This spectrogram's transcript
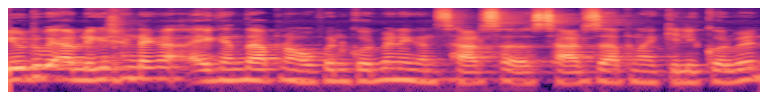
ইউটিউব অ্যাপ্লিকেশনটা এখান থেকে আপনার ওপেন করবেন, এখানে সার্চ সার্চে আপনার ক্লিক করবেন।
